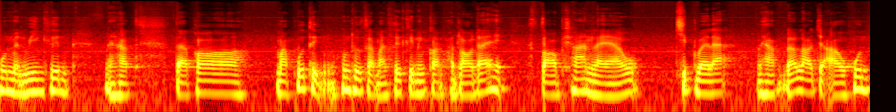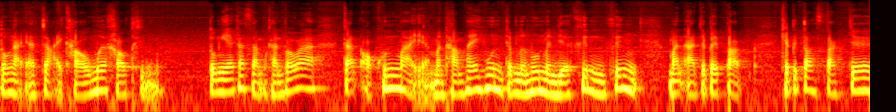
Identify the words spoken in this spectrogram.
หุ้นมันวิ่งขึ้นนะครับ แต่พอมาพูดถึงหุ้นทุนสามัญซื้อคืนก่อนพอเราได้ stop option แล้วคิดไว้แล้วนะครับ แล้วเราจะเอาหุ้นตรงไหนอะจ่ายเขาเมื่อเขาถึง ตรงนี้ก็สำคัญเพราะว่าการออกหุ้นใหม่อะมันทำให้หุ้นจำนวนหุ้นมันเยอะขึ้น ซึ่งมันอาจจะไปปรับ capital structure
